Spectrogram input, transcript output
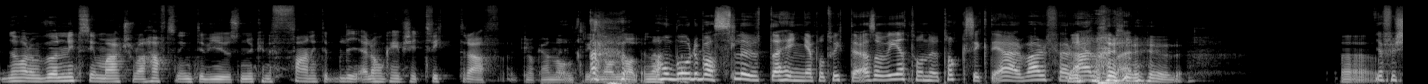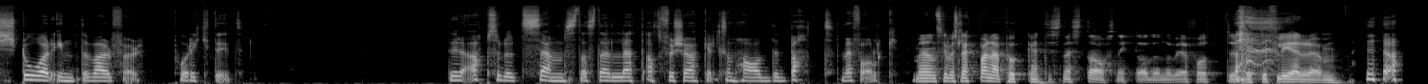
nu har de vunnit sin match, hon har haft sin intervju så nu kan det fan inte bli, eller hon kan i och för sig twittra klockan 03.00 i natten. Hon borde bara sluta hänga på Twitter. Alltså vet hon hur toxic det är? Varför är hon där? Jag förstår inte varför. På riktigt. Det är det absolut sämsta stället att försöka liksom ha debatt med folk. Men ska vi släppa den här pucken tills nästa avsnitt då, då vi har fått eh, lite fler... ehm, Ja.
